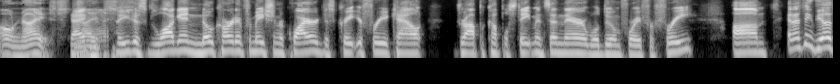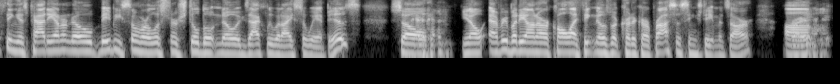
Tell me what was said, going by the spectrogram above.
Oh, nice. Okay. Nice. So you just log in, no card information required. Just create your free account, drop a couple statements in there. We'll do them for you for free. Um, and I think the other thing is, Patty, I don't know, maybe some of our listeners still don't know exactly what ISO AMP is. So, okay. you know, everybody on our call, I think, knows what credit card processing statements are. Um, right.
